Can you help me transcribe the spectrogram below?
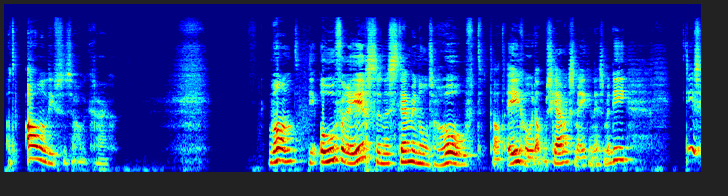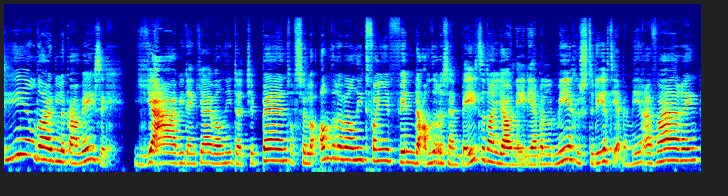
het allerliefste zou ik graag. Want die overheersende stem in ons hoofd, dat ego, dat beschermingsmechanisme, die, die is heel duidelijk aanwezig. Ja, wie denk jij wel niet dat je bent? Wat zullen anderen wel niet van je vinden? Anderen zijn beter dan jou. Nee, die hebben meer gestudeerd, die hebben meer ervaring.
